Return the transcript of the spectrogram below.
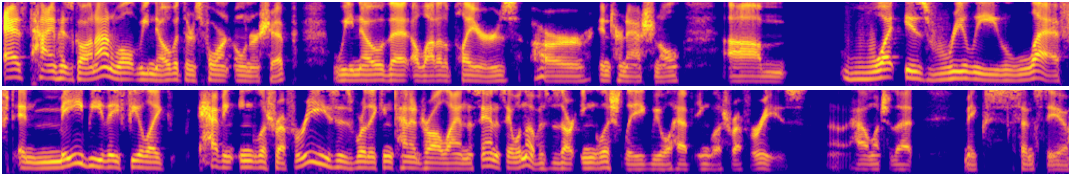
as time has gone on, well, we know that there's foreign ownership. We know that a lot of the players are international. Um, what is really left and maybe they feel like having english referees is where they can kind of draw a line in the sand and say well no this is our english league we will have english referees uh, how much of that makes sense to you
